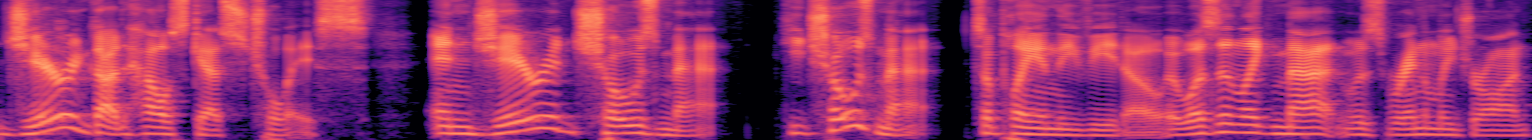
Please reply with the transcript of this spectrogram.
Jared got house guest choice, and Jared chose Matt. He chose Matt to play in the veto. It wasn't like Matt was randomly drawn.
